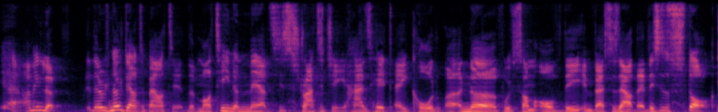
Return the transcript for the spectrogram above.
Yeah, I mean, look, there is no doubt about it that Martina Merz's strategy has hit a chord, a nerve with some of the investors out there. This is a stock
